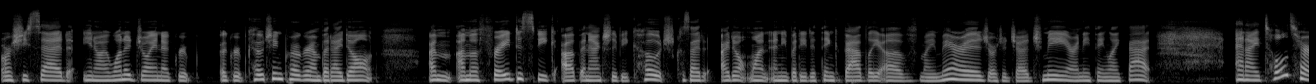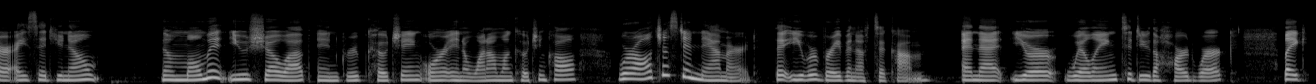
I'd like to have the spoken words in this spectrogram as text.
or she said, you know, I want to join a group a group coaching program, but I don't. I'm I'm afraid to speak up and actually be coached because I I don't want anybody to think badly of my marriage or to judge me or anything like that. And I told her, I said, you know, the moment you show up in group coaching or in a one-on-one coaching call, we're all just enamored that you were brave enough to come and that you're willing to do the hard work. Like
